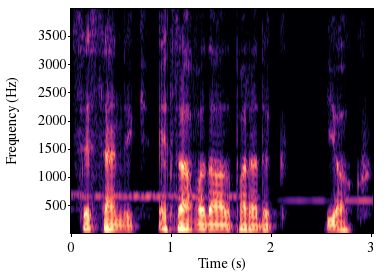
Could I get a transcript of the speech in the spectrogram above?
Seslendik, etrafa dağılıp aradık. Yok.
